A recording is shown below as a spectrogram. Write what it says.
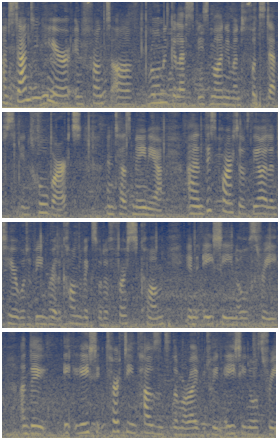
I'm standing here in front of Rowan Gillespie's monument Footsteps in Hobart in Tasmania and this part of the island here would have been where the convicts would have first come in 1803 and they 13,000 of them arrived between 1803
